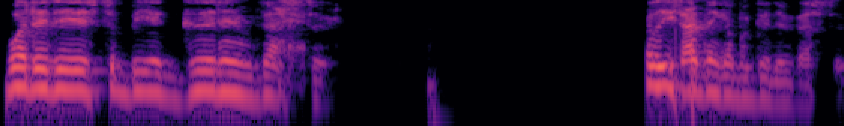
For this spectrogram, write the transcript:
what it is to be a good investor. At least I think I'm a good investor.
